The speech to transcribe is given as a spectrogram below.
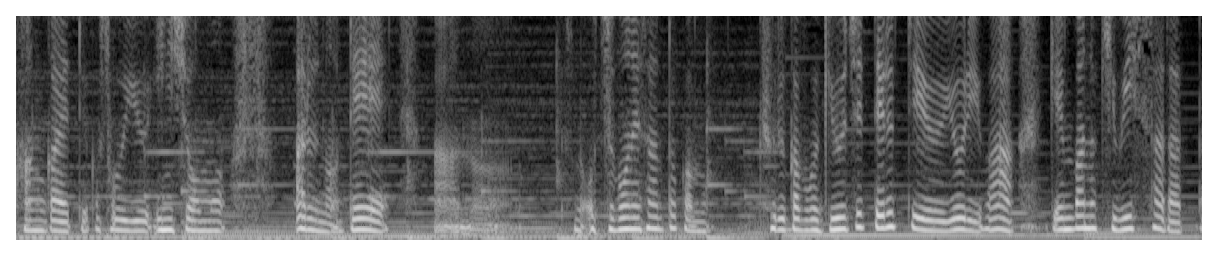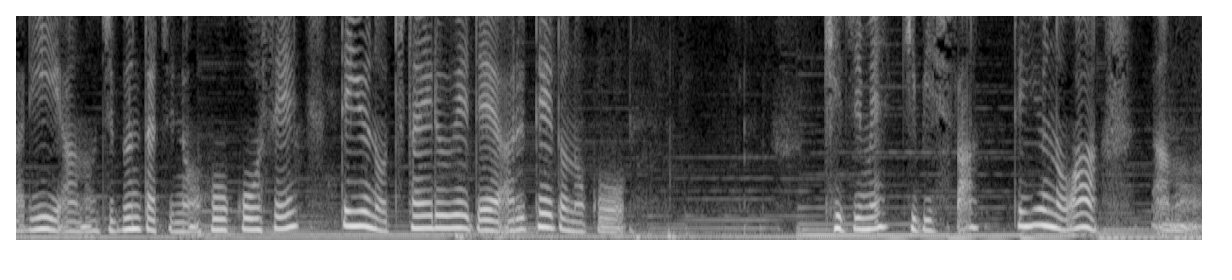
考えというかそういう印象もあるのであのそのおつぼねさんとかも古株が牛耳ってるっていうよりは現場の厳しさだったりあの自分たちの方向性っていうのを伝える上である程度のこうけじめ厳しさっていうのはあの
